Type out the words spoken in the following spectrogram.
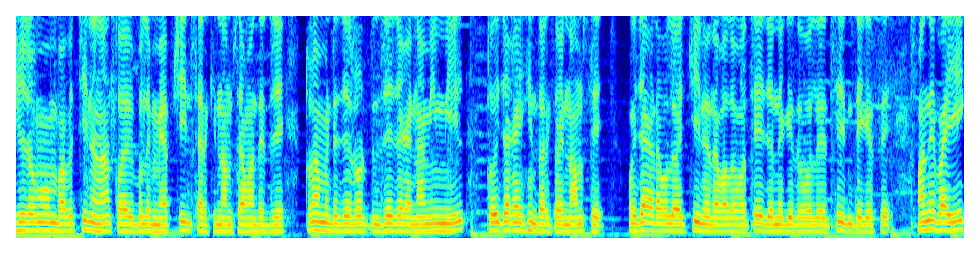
সেরকমভাবে চিনে না, তো বলে ম্যাপ চিনতে আর কি নামছে আমাদের যে টুর্নামেন্টে যে রোড যে জায়গায় নামি মিল, তো ওই জায়গায় কিন্তু আর কি নামছে। ওই জায়গাটা বলে ভাই চিনে না ভালো মতো, এই জন্য কিন্তু বলে চিনতে গেছে। মানে ভাই, এই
